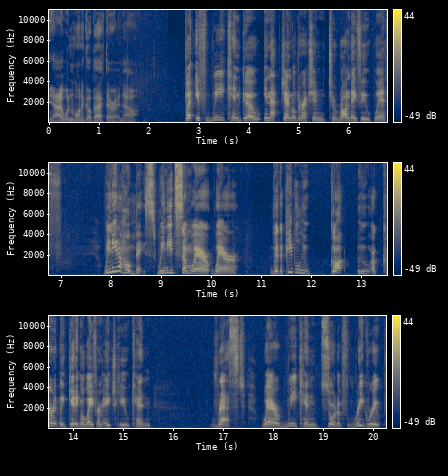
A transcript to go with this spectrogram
Yeah, I wouldn't want to go back there right now. But if we can go in that general direction to rendezvous with we need a home base. We need somewhere where where the people who got who are currently getting away from HQ can rest, where we can sort of regroup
